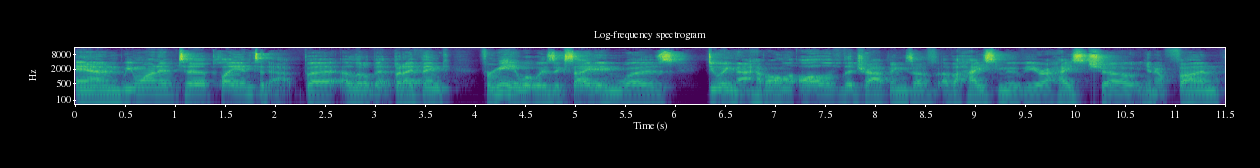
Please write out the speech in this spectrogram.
And we wanted to play into that, but a little bit. But I think for me, what was exciting was doing that, have all, all of the trappings of, of a heist movie or a heist show, you know, fun,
